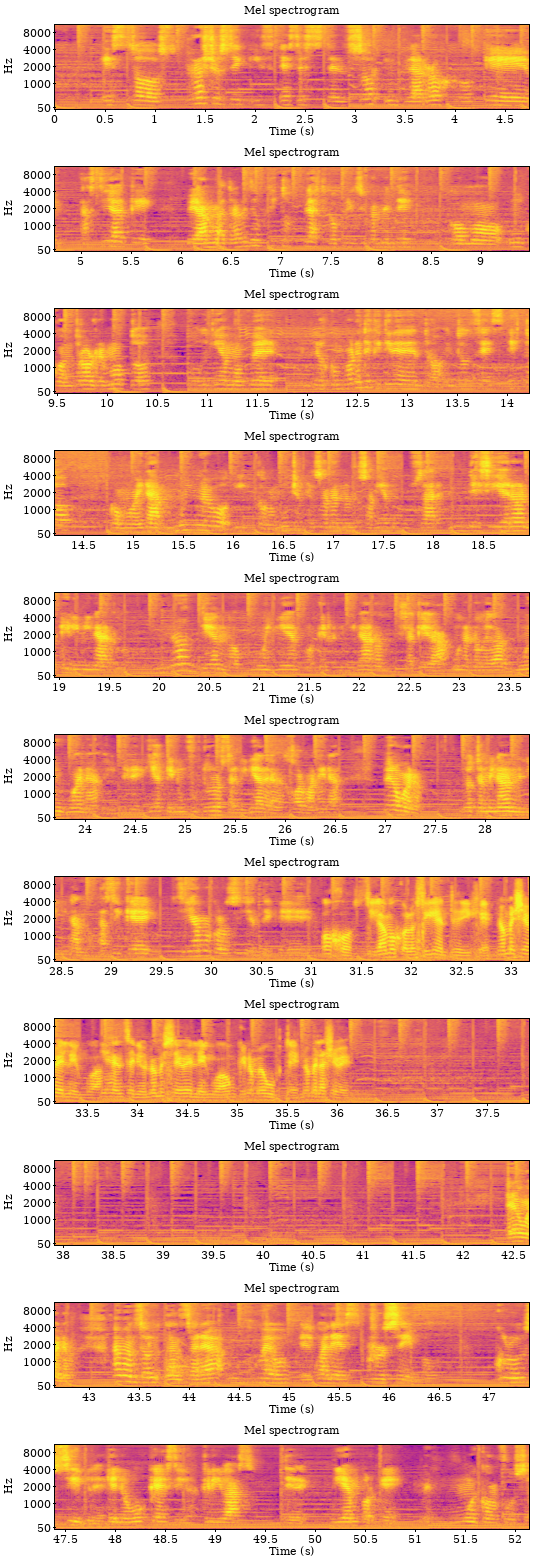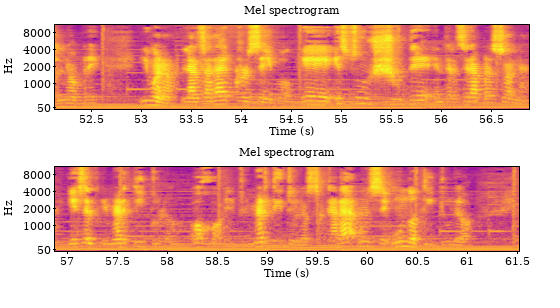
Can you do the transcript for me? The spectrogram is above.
estos rayos X, ese sensor infrarrojo que hacía que veamos a través de objetos plásticos principalmente como un control remoto podríamos ver los componentes que tiene dentro. Entonces esto como era muy nuevo y como muchas personas no lo sabíamos usar, decidieron eliminarlo. No entiendo muy bien por qué lo eliminaron, ya que era una novedad muy buena creería que en un futuro serviría de la mejor manera. Pero bueno, lo terminaron eliminando. Así que sigamos con lo siguiente, que... Ojo, sigamos con lo siguiente, dije. No me lleve lengua. Y es en serio, no me lleve lengua, aunque no me guste, no me la lleve. Pero bueno, Amazon lanzará un juego el cual es Crucible. Crucible, que lo busques y lo escribas bien porque es muy confuso el nombre. Y bueno, lanzará Crucible, que es un shooter en tercera persona y es el primer título. Ojo, el primer título sacará un segundo título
